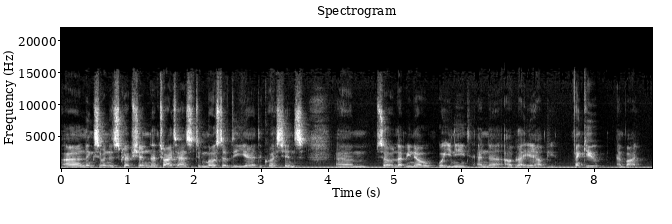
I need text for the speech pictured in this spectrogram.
Uh, links are in the description. I try to answer to most of the, uh, the questions. Um, so let me know what you need and uh, I'll gladly help you. Thank you and bye.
